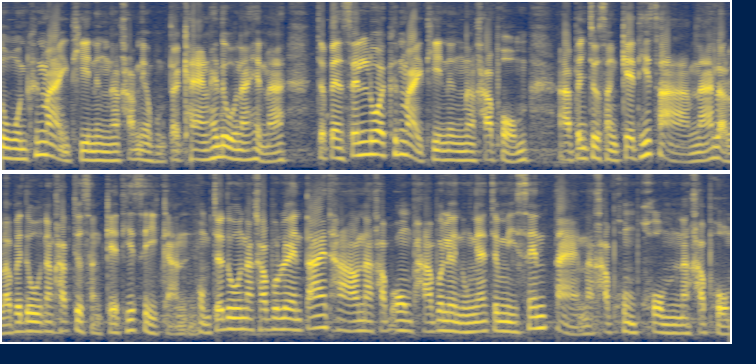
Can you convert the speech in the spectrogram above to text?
นูนขึ้นมาอีกทีหนึ่งนะครับเนี่ยผมตะแคงให้ดูนะเห็นไหมจะเป็นเส้นลวดขึ้นมาอีกทีหนึ่งนะครับผมอ่าเป็นจุดสังเกตที่ 3 นะเดี๋ยวเราไปดูนะครับ จุดสังเกตทีสี่4 กัน ผมจะดูนะครับบริเวณใต้เท้านะครับ องค์พระบริเวณตรงนี้จะมีเส้นแตกนะครับคมๆนะครับผม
